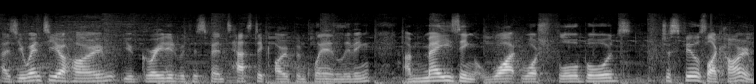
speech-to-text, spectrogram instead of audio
As you enter your home, you're greeted with this fantastic open plan living, amazing whitewashed floorboards, just feels like home.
